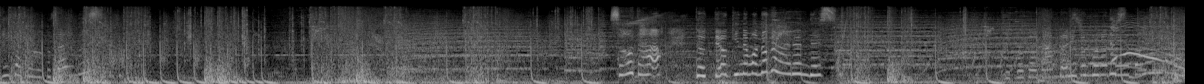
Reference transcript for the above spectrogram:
りがとうございますそうだとっておきのものがあるんです。ことが頑張りどころです。ね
